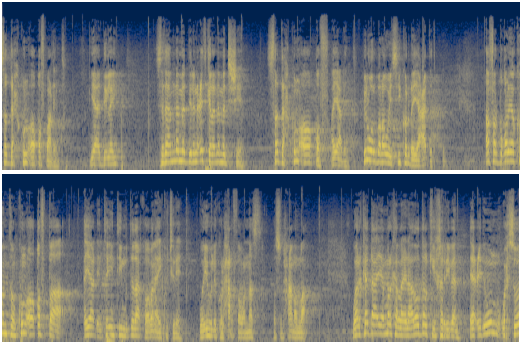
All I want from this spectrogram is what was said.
Saddex kun oo qof baa dhintay. Yaa dilay? Sadaamna ma dilin cid kalena ma disheen. Saddex kun oo qof ayaa dhintay. Bil walbana way sii kordhayaa cadadku afar boqol iyo konton kun oo qof baa ayaa dhintay intii muddadaa koobana ay ku jireen. Wa yuhliku alxarha wannasr wa subxaana allah war ka daaya marka la idhaahdo dalkii khariban ee cid uun wax soo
